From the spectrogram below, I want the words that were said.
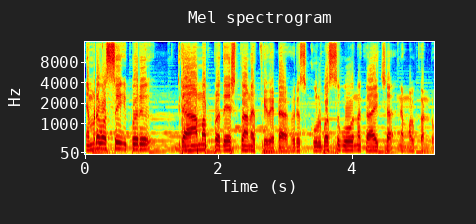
നമ്മുടെ ബസ് ഇപ്പോൾ ഒരു ഗ്രാമപ്രദേശത്താണ് എത്തിയത് കേട്ടോ. ഒരു സ്കൂൾ ബസ് പോകുന്ന കാഴ്ച നമ്മൾ കണ്ടു.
